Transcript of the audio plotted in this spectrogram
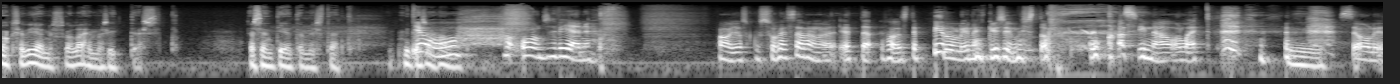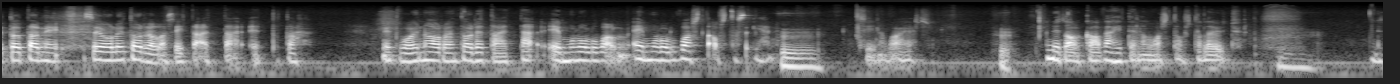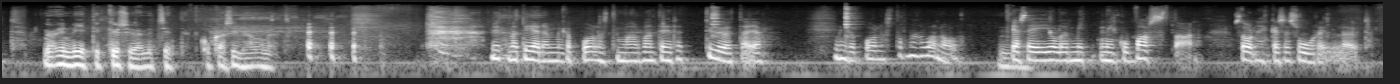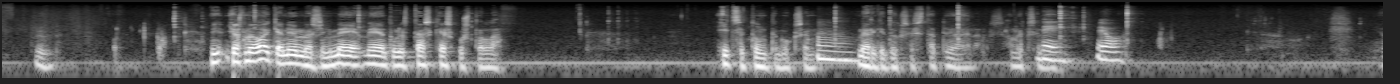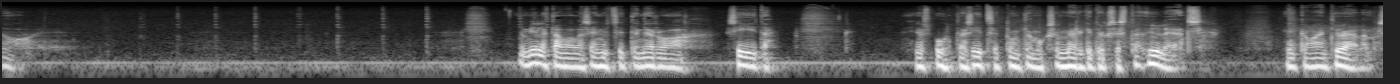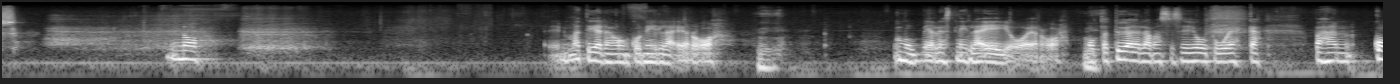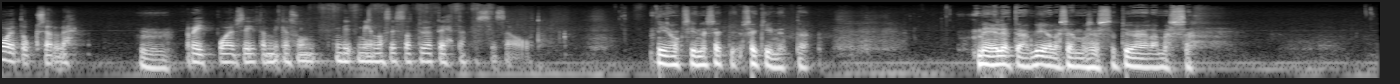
Onko se vienyt sinua lähemmä sitten sitten? Ja sen tietämistä, että mitä Joo, se on se vienyt. Mä oon joskus sulle sanonut, että se on sitten pirullinen kysymys, kuka sinä olet. Niin. se, oli, tota, niin, se oli todella sitä, että et, tota, nyt voi nauraen todeta, että ei mulla ollut, ei mulla ollut vastausta siihen hmm. siinä vaiheessa. Hmm. Nyt alkaa vähitellen vastausta löytyä. Hmm nyt. No en viitti kysyä nyt sitten, että kuka sinä olet. nyt mä tiedän, minkä puolesta mä haluan tehdä työtä ja minkä puolesta mä haluan olla. Mm. Ja se ei ole mit, niin kuin vastaan. Se on ehkä se suurin löytö. Mm. Jos mä oikein ymmärsin, niin meidän, meidän tulisi tässä keskustella itsetuntemuksen mm. merkityksestä työelämässä. Oliko se niin? niin? Joo. No millä tavalla se nyt sitten eroaa siitä, jos puhuttaisiin itsetuntemuksen merkityksestä yleensä, eikä vain työelämässä? No, en mä tiedä, onko niillä eroa. Niin. Mun mielestä niillä ei ole eroa, niin. mutta työelämässä se joutuu ehkä vähän koetukselle, hmm. riippuen siitä, mikä sun, millaisissa työtehtävissä sä oot. Niin, onko siinä se, sekin, että me eletään vielä semmoisessa työelämässä,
